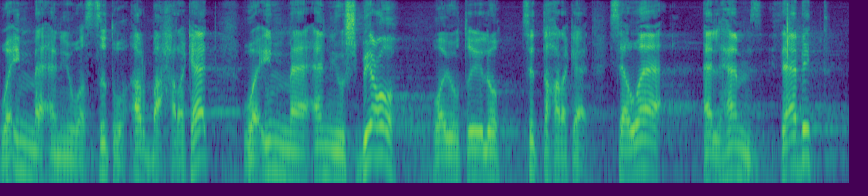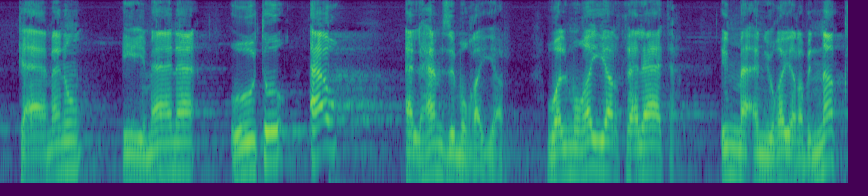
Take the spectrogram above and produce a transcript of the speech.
وإما أن يوسطه أربع حركات وإما أن يشبعه ويطيله ست حركات. سواء الهمز ثابت كآمنوا إيمانا أوتوا أو الهمز مغير. والمغير ثلاثة إما أن يغير بالنقل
